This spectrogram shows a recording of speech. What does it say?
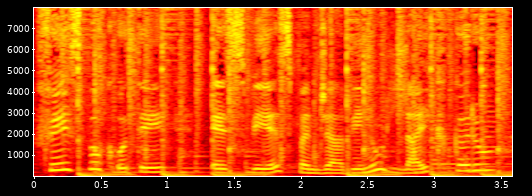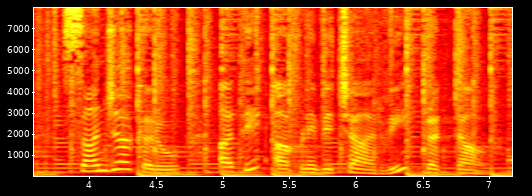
ਫੇਸਬੁੱਕ ਉਤੇ SBS ਪੰਜਾਬੀ ਨੂੰ ਲਾਈਕ ਕਰੋ, ਸਾਂਝਾ ਕਰੋ ਅਤੇ ਆਪਣੇ ਵਿਚਾਰ ਵੀ ਪ੍ਰਗਟਾਓ।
